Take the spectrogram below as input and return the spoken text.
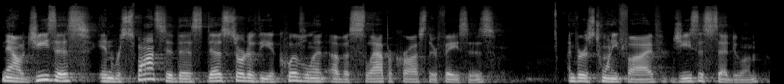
Now, Jesus, in response to this, does sort of the equivalent of a slap across their faces. In verse 25, Jesus said to him,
